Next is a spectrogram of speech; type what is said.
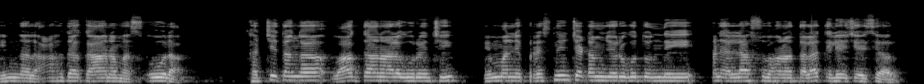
ఇన్నల్ అహద కాన మస్ఊల. ఖచ్చితంగా వాగ్దానాల గురించి మిమ్మల్ని ప్రశ్నించటం జరుగుతుంది అని అల్లాహ్ సుహానతల తెలియచేశారు.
